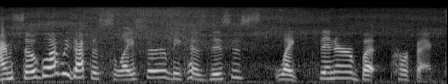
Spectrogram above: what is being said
I'm so glad we got the slicer because this is like thinner but perfect.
